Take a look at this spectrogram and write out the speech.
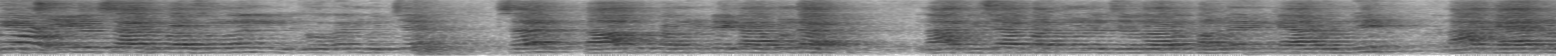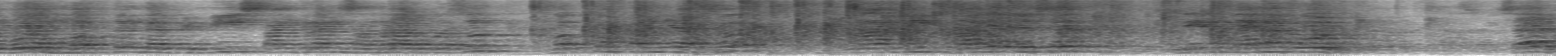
నేను జీవిఎస్ సార్ కోసం ఈ ప్రోగ్రామ్కి వచ్చా సార్ కాపు కమ్యూనిటీ కాకుండా నా విశాఖపట్నంలో జిల్లాలో బలమైన క్యాడ్ ఉంది. నా క్యాడర్ కూడా మొత్తం కలిపి మీ సంక్రాంతి సంబరాల కోసం మొత్తం పనిచేస్తాం మీకు బాగా చేశారు నేను మేనా ఫోర్ సార్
